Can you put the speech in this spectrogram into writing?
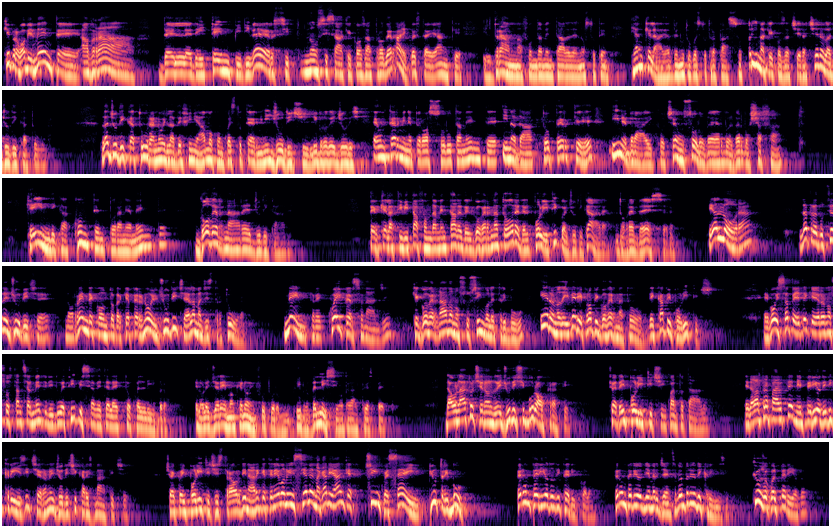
che probabilmente avrà delle, dei tempi diversi, non si sa che cosa approderà e questo è anche il dramma fondamentale del nostro tempo. E anche là è avvenuto questo trapasso. Prima che cosa c'era? C'era la giudicatura La giudicatura noi la definiamo con questo termine, i giudici, il libro dei giudici. È un termine però assolutamente inadatto perché in ebraico c'è un solo verbo, il verbo shafat, che indica contemporaneamente governare e giudicare. Perché l'attività fondamentale del governatore, del politico, è giudicare, dovrebbe essere. E allora la traduzione giudice non rende conto perché per noi il giudice è la magistratura, mentre quei personaggi che governavano su singole tribù erano dei veri e propri governatori, dei capi politici. E voi sapete che erano sostanzialmente di due tipi se avete letto quel libro, e lo leggeremo anche noi in futuro, un libro bellissimo per altri aspetti. Da un lato c'erano dei giudici burocrati, cioè dei politici in quanto tali, e dall'altra parte nei periodi di crisi c'erano i giudici carismatici, cioè quei politici straordinari che tenevano insieme magari anche 5, 6, più tribù, per un periodo di pericolo, per un periodo di emergenza, per un periodo di crisi. Chiuso quel periodo,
